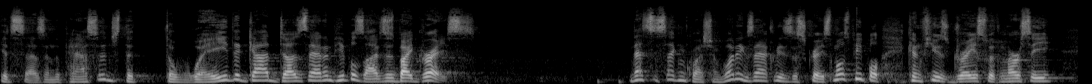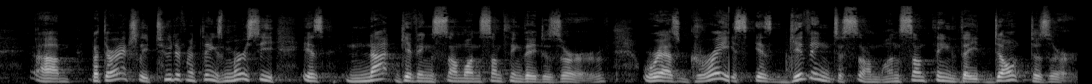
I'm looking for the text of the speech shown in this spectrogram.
it says in the passage that the way that God does that in people's lives is by grace. That's the second question. What exactly is this grace? Most people confuse grace with mercy. Um, but there are actually two different things. Mercy is not giving someone something they deserve, whereas grace is giving to someone something they don't deserve.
